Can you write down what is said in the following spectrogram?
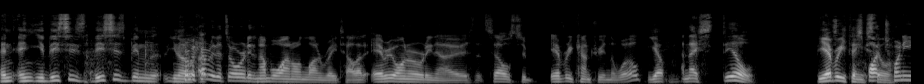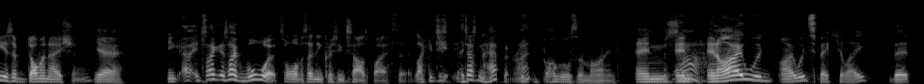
And and you- this is this has been you know From a uh, company that's already the number one online retailer, that everyone already knows, that sells to every country in the world, yep and they still, the everything despite still. twenty years of domination, yeah, it's like it's like Woolworths all of a sudden increasing sales by a third. Like it just it doesn't happen, right? it boggles the mind. And and Bizarre. and I would I would speculate that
